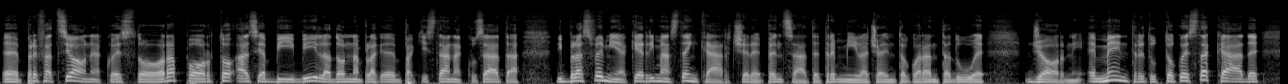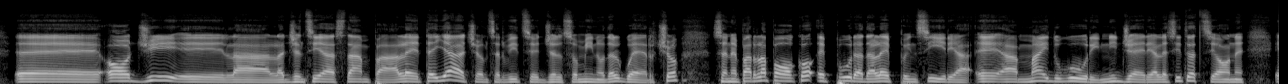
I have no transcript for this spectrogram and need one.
eh, prefazione a questo rapporto Asia Bibi, la donna pla- eh, pakistana accusata di blasfemia che è rimasta in carcere, pensate, 3142 giorni. E mentre tutto questo accade, eh, oggi eh, la, l'agenzia stampa Leteia, c'è un servizio Gelsomino del Guercio, se ne parla poco, eppure ad Aleppo in Siria e a Maiduguri in Nigeria la situazione è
